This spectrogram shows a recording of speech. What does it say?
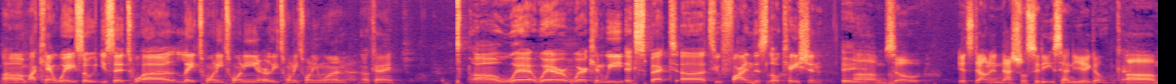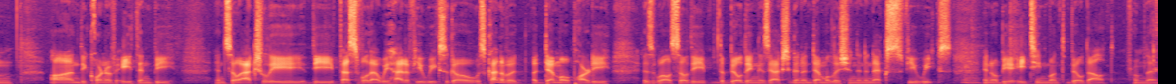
Um, I can't wait. So you said tw- uh, late 2020, early 2021. Okay. Uh, where where where can we expect uh, to find this location? Hey. Um, so it's down in National City, San Diego, Okay. um, on the corner of 8th and B. And so actually, the festival that we had a few weeks ago was kind of a, a demo party as well. So the, the building is actually going to demolition in the next few weeks, and it'll be an 18 month build out from then.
